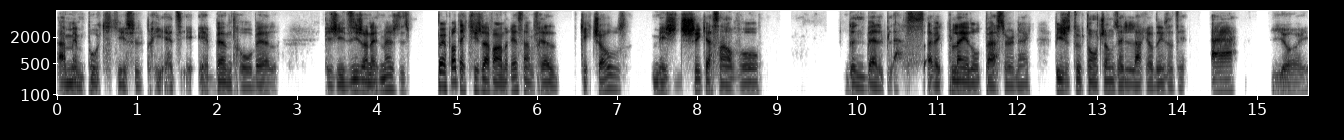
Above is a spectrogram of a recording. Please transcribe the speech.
N'a même pas kické sur le prix. Elle dit Elle est ben trop belle. Puis j'ai dit, honnêtement, je dis Peu importe à qui je la vendrais, ça me ferait quelque chose, mais je sais qu'elle s'en va d'une belle place, avec plein d'autres Pasternak. Puis j'ai tout ton chum, vous allez la regarder, ça dit Aïe, aïe,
